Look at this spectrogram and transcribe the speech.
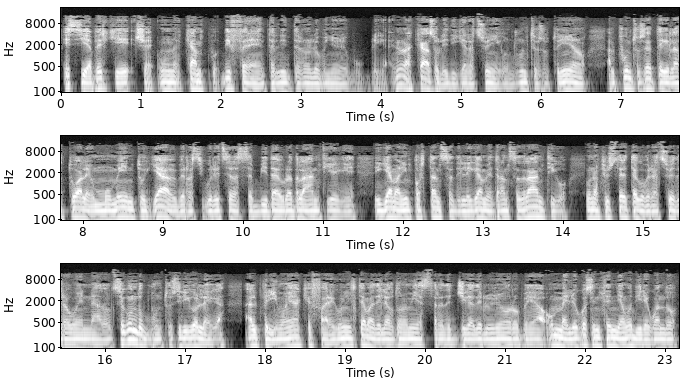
e sia perché c'è un campo differente all'interno dell'opinione pubblica. E non a caso le dichiarazioni congiunte sottolineano al punto 7 che l'attuale è un momento chiave per la sicurezza e la stabilità euroatlantica che richiama l'importanza del legame transatlantico e una più stretta cooperazione tra UE e NATO. Il secondo punto si ricollega al primo e ha a che fare con il tema dell'autonomia strategica dell'Unione Europea, o meglio cosa intendiamo dire quando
